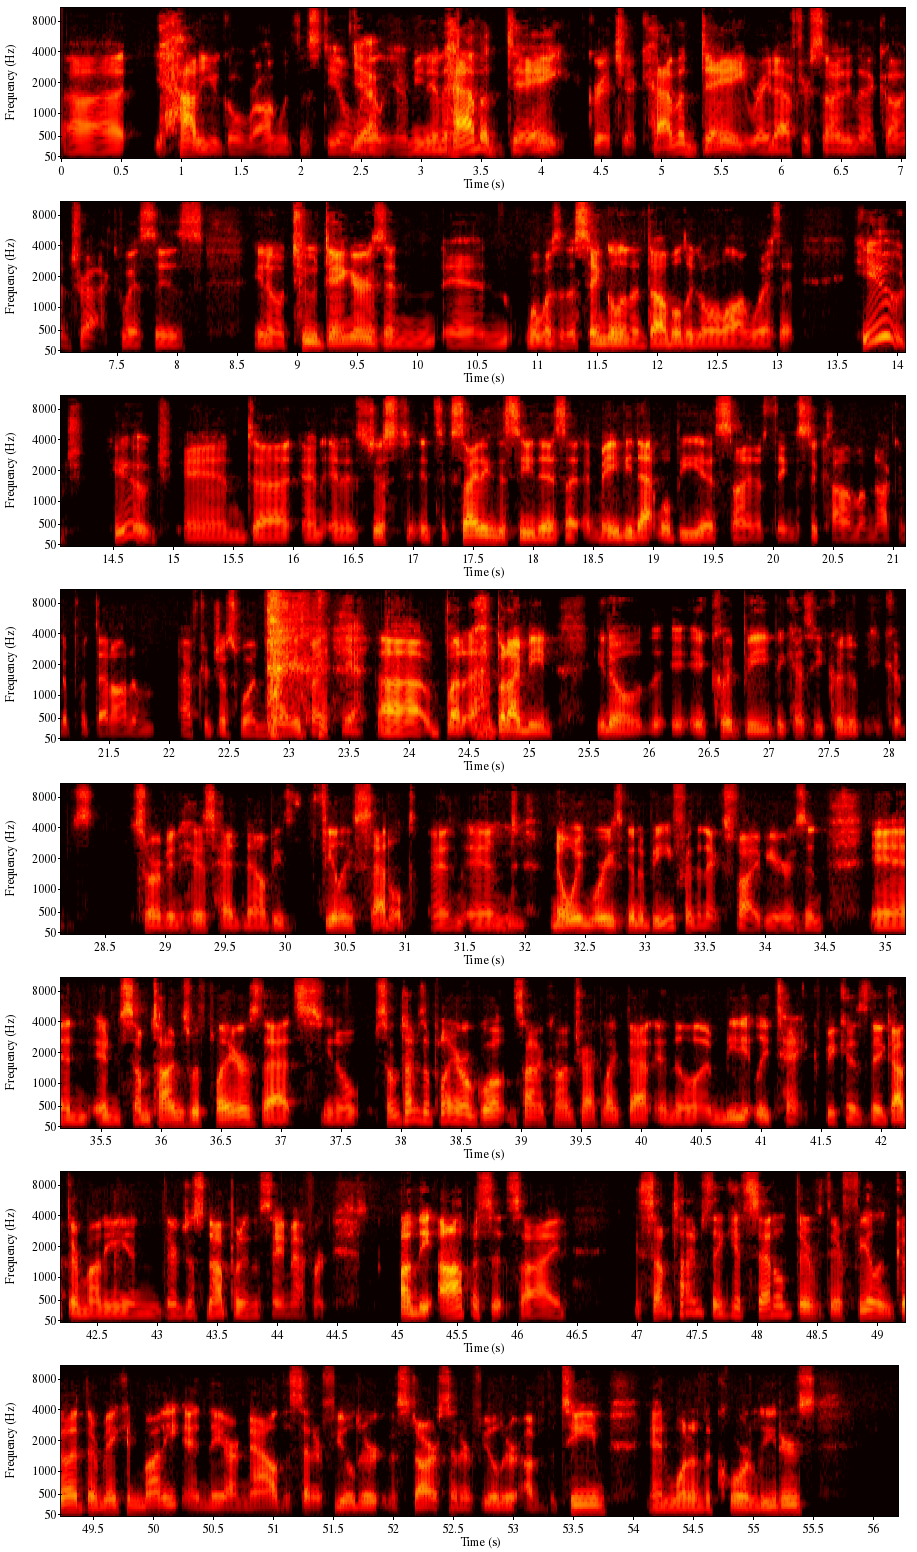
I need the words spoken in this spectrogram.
uh, how do you go wrong with this deal, yeah. really? I mean, and have a day, Grichuk. Have a day right after signing that contract with his, you know, two dingers and, and what was it, a single and a double to go along with it. Huge huge. And uh, and and it's just it's exciting to see this. Uh, maybe that will be a sign of things to come. I'm not going to put that on him after just one day but yeah. uh, but but i mean you know it, it could be because he could he could sort of in his head now be feeling settled and and mm-hmm. knowing where he's going to be for the next five years. And and and sometimes with players that's you know sometimes a player will go out and sign a contract like that and they'll immediately tank because they got their money and they're just not putting the same effort. On the opposite side sometimes they get settled they're they're feeling good they're making money and they are now the center fielder the star center fielder of the team and one of the core leaders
